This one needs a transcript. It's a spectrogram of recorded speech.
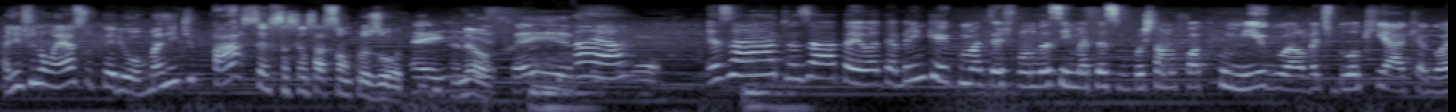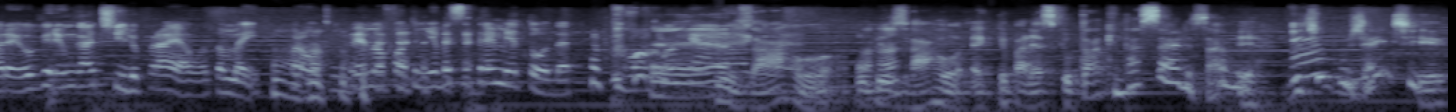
A gente não é superior, mas a gente passa essa sensação pros outros. É Entendeu? isso, é isso. É. Exato, exato. Eu até brinquei com o Matheus falando assim, Matheus, se postar uma foto comigo, ela vai te bloquear, que agora eu virei um gatilho pra ela também. Pronto, ver minha foto minha vai se tremer toda. É. O bizarro, o Aham. bizarro é que parece que eu tá na quinta série, sabe? Do tipo, gente,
